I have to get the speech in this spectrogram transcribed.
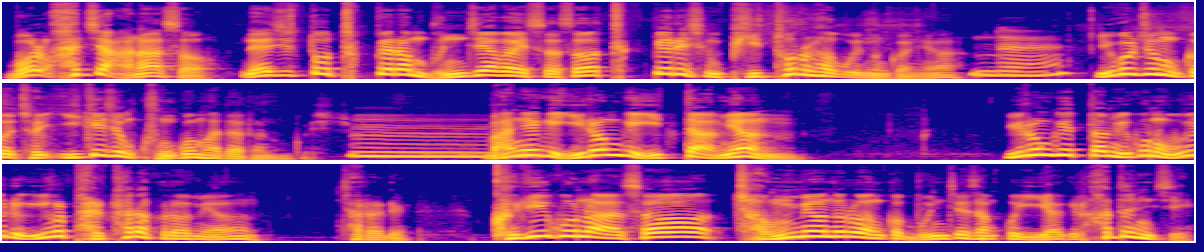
뭘 하지 않아서 내지 또 특별한 문제가 있어서 특별히 지금 비토를 하고 있는 거냐. 네. 이걸 좀, 그, 저, 이게 좀 궁금하다라는 것이죠. 음. 만약에 이런 게 있다면, 이런 게 있다면 이거는 오히려 이걸 밝혀라 그러면 차라리. 그리고 나서 정면으로 그러니까 문제 삼고 이야기를 하든지.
